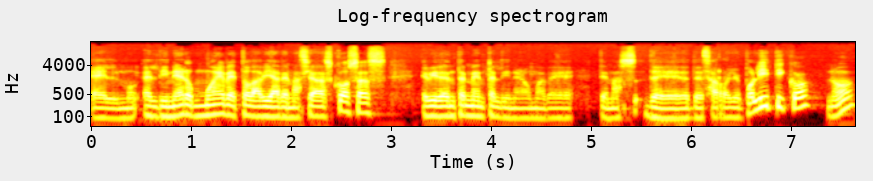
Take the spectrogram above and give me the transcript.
El, el dinero mueve todavía demasiadas cosas. Evidentemente el dinero mueve temas de desarrollo político, ¿no?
